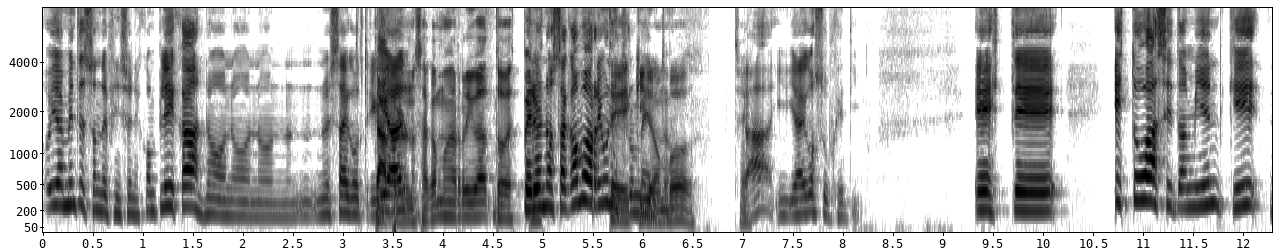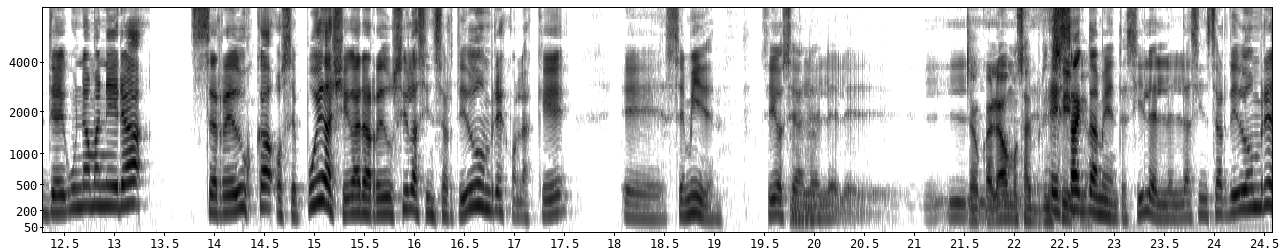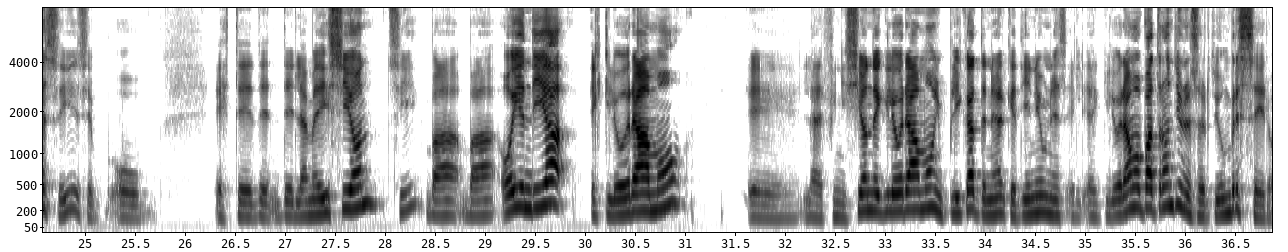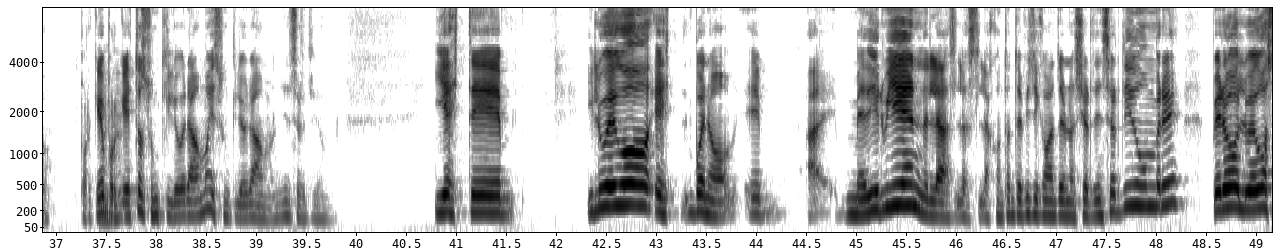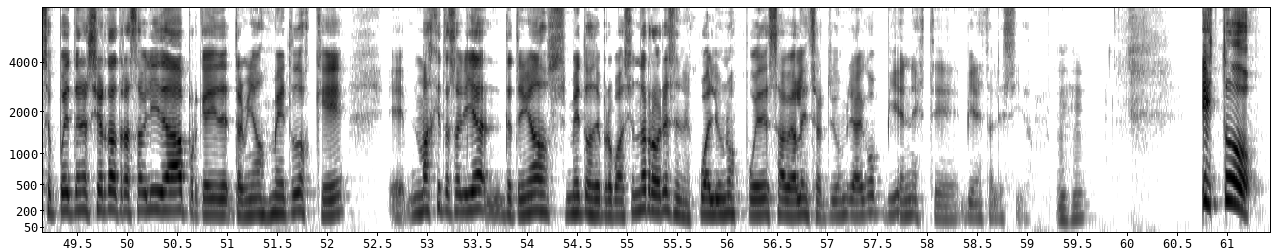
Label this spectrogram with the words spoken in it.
Obviamente son definiciones complejas, no, no, no, no, no es algo Ta, trivial, pero nos sacamos de arriba todo esto. pero nos sacamos de arriba un este instrumento. y algo subjetivo. Este, esto hace también que de alguna manera se reduzca o se pueda llegar a reducir las incertidumbres con las que eh, se miden. ¿sí? O sea, Ujú. le- le- le- Lo que hablábamos al principio. Exactamente, ¿sí? Le- le- las incertidumbres ¿sí? Se- o, este, de, de la medición, ¿sí? va, va, hoy en día el kilogramo, eh, la definición de kilogramo implica tener que tiene un, el, el kilogramo patrón tiene una incertidumbre cero. ¿Por qué? Porque esto es un kilogramo y es un kilogramo, no tiene incertidumbre. Y este y luego, es- bueno, eh, medir bien, las, las- las constantes físicas van a tener una cierta incertidumbre, pero luego se puede tener cierta trazabilidad porque hay determinados métodos que, eh, más que trazabilidad, determinados métodos de propagación de errores en los cuales uno puede saber la incertidumbre de algo bien, este, bien establecido. Esto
